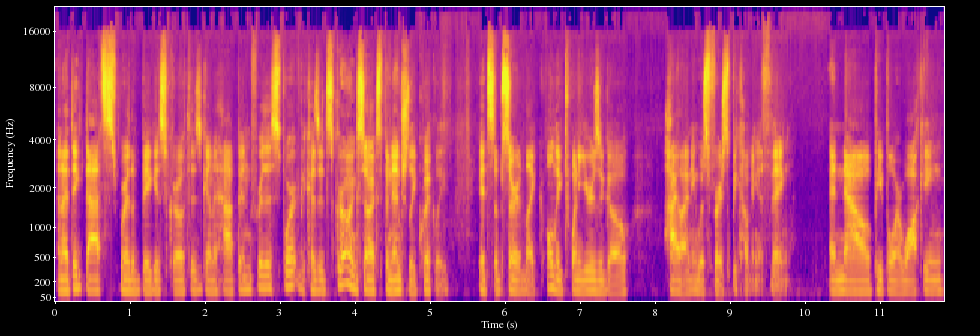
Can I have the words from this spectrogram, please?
and I think that's where the biggest growth is going to happen for this sport because it's growing so exponentially quickly. It's absurd. Like only 20 years ago, highlining was first becoming a thing and now people are walking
